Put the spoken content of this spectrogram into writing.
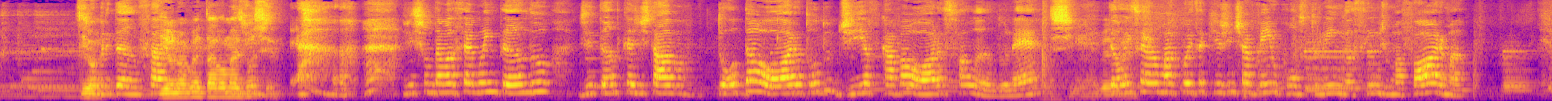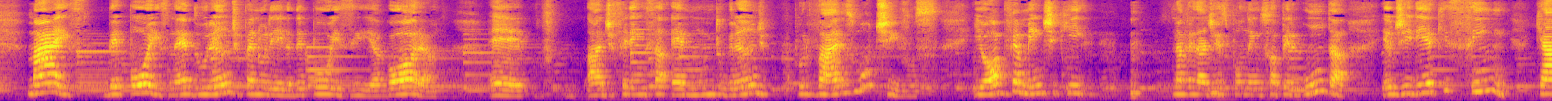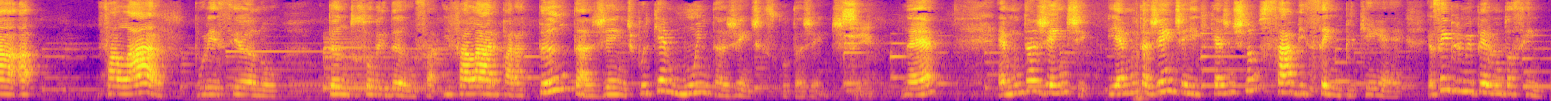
eu, sobre dança. E eu não aguentava mais você. a gente não tava se aguentando de tanto que a gente tava toda hora, todo dia, ficava horas falando, né? Sim, é Então isso era uma coisa que a gente já veio construindo assim de uma forma. Mas depois, né, durante o pé na orelha, depois e agora, é, a diferença é muito grande por vários motivos. E obviamente que, na verdade, respondendo sua pergunta, eu diria que sim, que a, a falar por esse ano tanto sobre dança e falar para tanta gente, porque é muita gente que escuta a gente. Sim. Né? É muita gente. E é muita gente, Henrique, que a gente não sabe sempre quem é. Eu sempre me pergunto assim:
